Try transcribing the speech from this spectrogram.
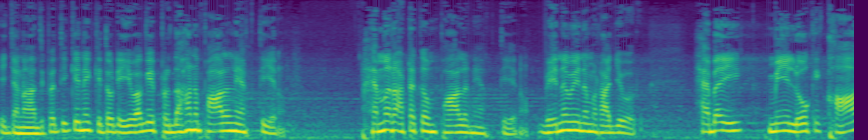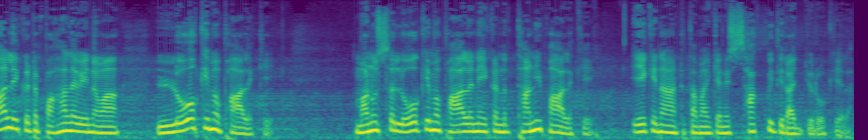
ඒ ජනාධිපති කෙනෙක් එතොට ඒ වගේ ප්‍රධාන පාලනයක් තියෙනවා. හැම රටකම් පාලනයක් තියෙනවා. වෙන වෙනම රජවරු. හැබැයි මේ ලෝකෙ කාලෙකට පහළ වෙනවා ලෝකෙම පාලකේ මනුස්ස ලෝකෙම පාලනය කරන තනි පාලකේ ඒකෙනාට තමයි ගැන සක්විති රජ්ජුරෝ කියලා.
